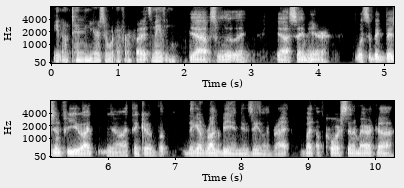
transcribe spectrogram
you know, 10 years or whatever. Right. It's amazing. Yeah, absolutely. Yeah, same here. What's a big vision for you? I you know, I think of they get rugby in New Zealand, right? But of course in America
